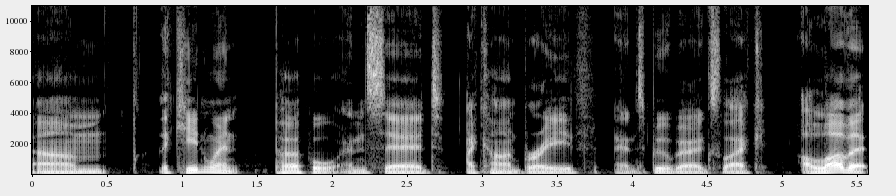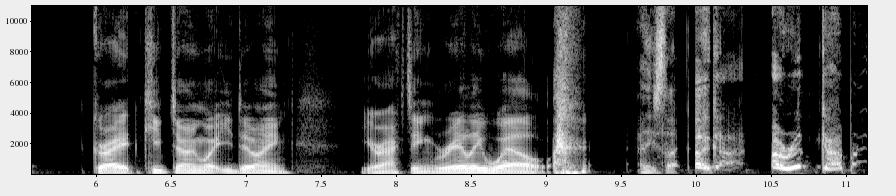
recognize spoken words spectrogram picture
Um, the kid went purple and said, "I can't breathe." And Spielberg's like, "I love it. Great. Keep doing what you're doing. You're acting really well." and he's like, "Oh God, I really can't breathe."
